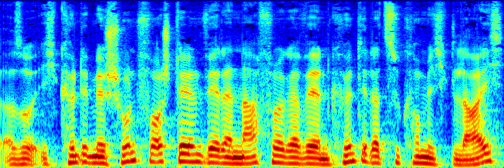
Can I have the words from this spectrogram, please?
Also ich könnte mir schon vorstellen, wer der Nachfolger werden könnte. Dazu komme ich gleich.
